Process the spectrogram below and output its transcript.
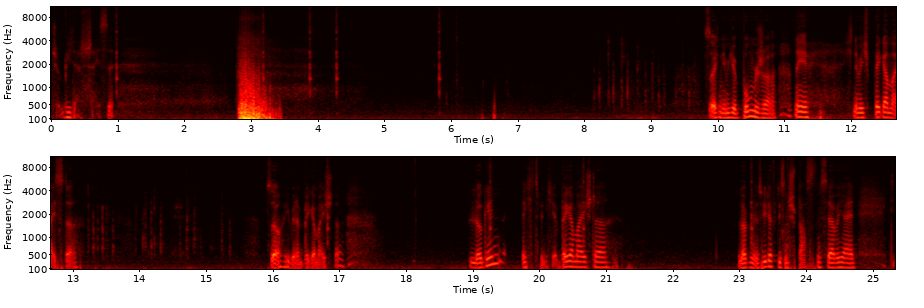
Schon wieder scheiße. So, ich nehme hier Bumja. Nee, ich nehme ich Bäckermeister. So, ich bin ein Bäckermeister. Login. Jetzt bin ich hier Bäckermeister. Loggen wir uns wieder auf diesen Spasten-Server hier ein. Die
